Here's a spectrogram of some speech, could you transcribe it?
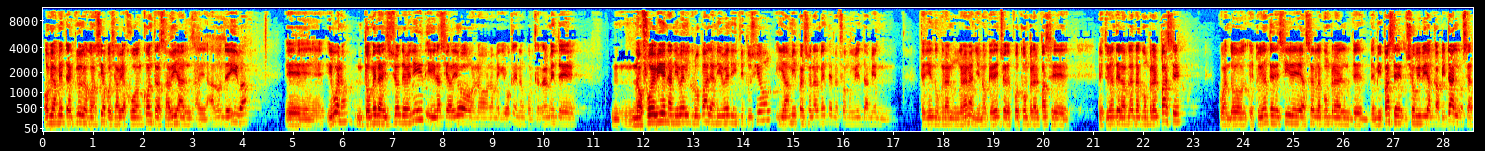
Obviamente el club lo conocía, pues ya había jugado en contra, sabía a dónde iba. Eh, y bueno, tomé la decisión de venir y gracias a Dios no, no me equivoqué, ¿no? Porque realmente no fue bien a nivel grupal, a nivel institución y a mí personalmente me fue muy bien también teniendo un gran, un gran año, ¿no? Que de hecho después compra el pase, Estudiante de La Plata compra el pase. Cuando Estudiante decide hacer la compra de, de mi pase, yo vivía en Capital, o sea,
